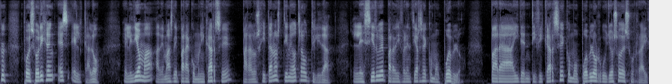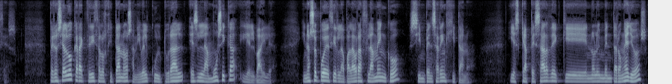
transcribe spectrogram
Pues su origen es el caló. El idioma, además de para comunicarse, para los gitanos tiene otra utilidad. Les sirve para diferenciarse como pueblo, para identificarse como pueblo orgulloso de sus raíces. Pero si algo caracteriza a los gitanos a nivel cultural es la música y el baile. Y no se puede decir la palabra flamenco sin pensar en gitano. Y es que a pesar de que no lo inventaron ellos,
